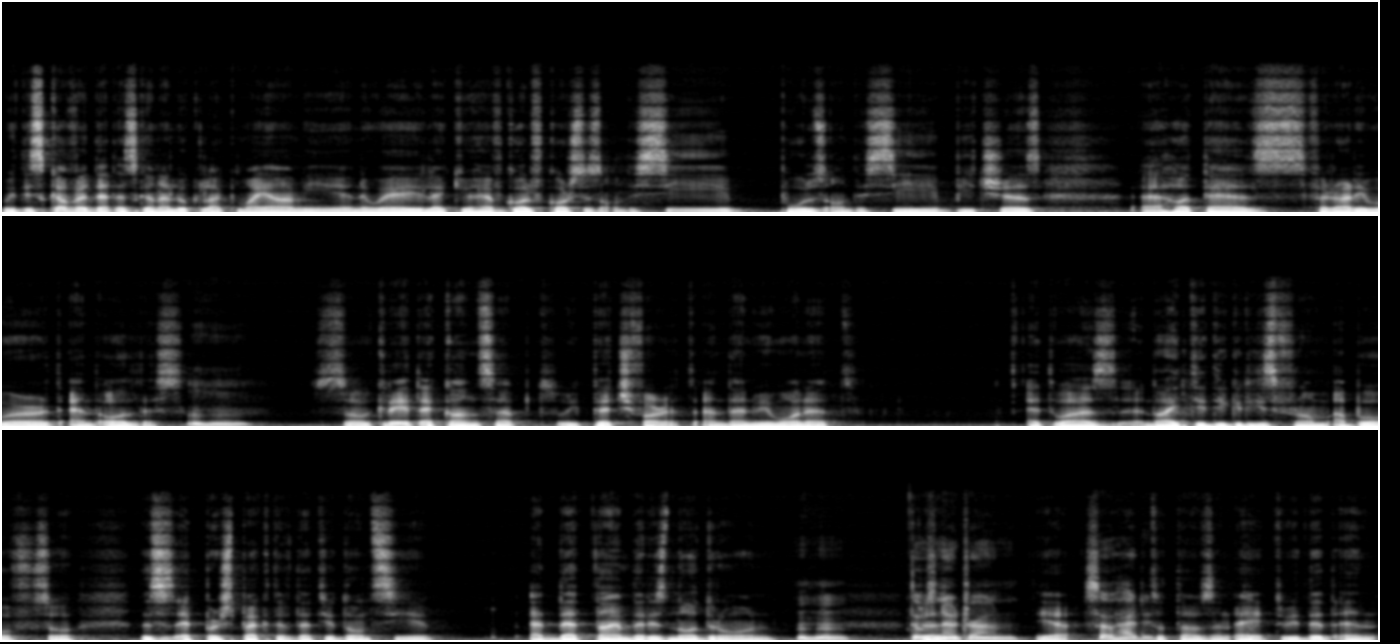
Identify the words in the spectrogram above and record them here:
we discovered that it's gonna look like Miami in a way, like you have golf courses on the sea, pools on the sea, beaches, uh, hotels, Ferrari World, and all this. hmm So create a concept, we pitch for it, and then we won it. It was 90 degrees from above. So this is a perspective that you don't see. At that time, there is no drone. hmm There was The- no drone. Yeah, So how did 2008. We did, and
